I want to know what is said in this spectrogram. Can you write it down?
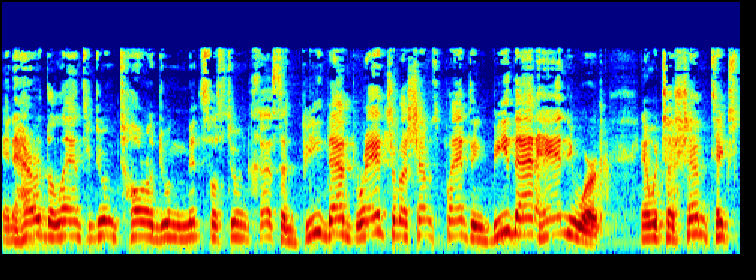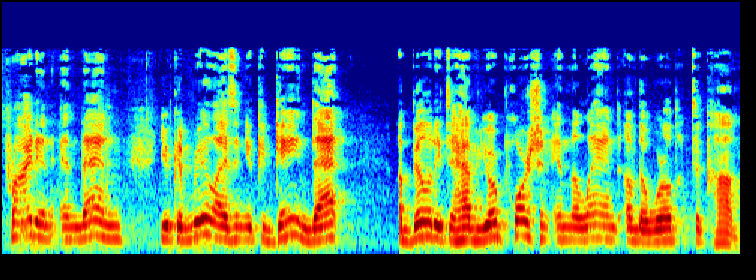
Inherit the land through doing Torah, doing mitzvahs, doing chesed. Be that branch of Hashem's planting. Be that handiwork in which Hashem takes pride in. And then you could realize and you could gain that ability to have your portion in the land of the world to come.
